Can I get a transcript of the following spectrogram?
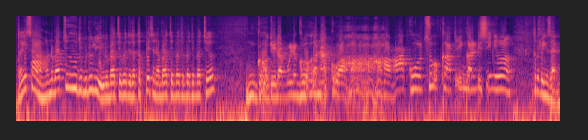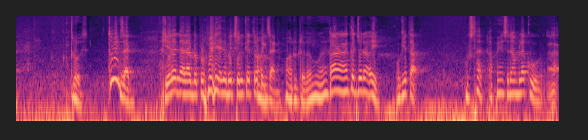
Tak kisah Anda baca je peduli. Anda baca baca dah tepis Anda baca baca baca baca. Engkau tidak boleh keluarkan aku. Ah, ha, ha, ha, ha. Aku suka tinggal di sini Terus pingsan Terus? Terus pingsan Kira dalam 20 minit Dia baca Terus Ah, pingsan Baru dah tahu eh. Tak nak angkat jodoh. Eh okey tak? Ustaz apa yang sedang berlaku? Uh,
